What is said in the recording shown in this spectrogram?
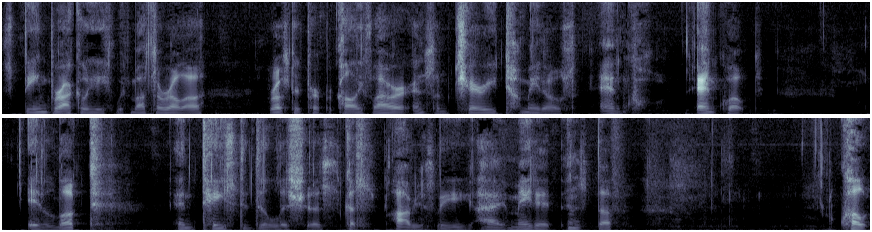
steamed broccoli with mozzarella, roasted purple cauliflower, and some cherry tomatoes. End quote. End quote. It looked and tasted delicious because obviously I made it and stuff. Quote,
